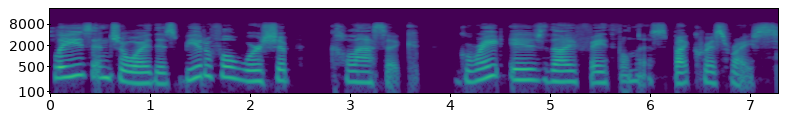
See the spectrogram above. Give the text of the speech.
Please enjoy this beautiful worship classic, Great is Thy Faithfulness by Chris Rice.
